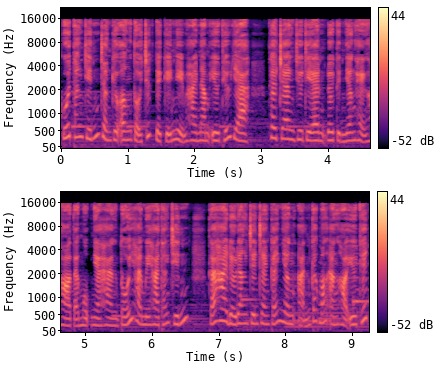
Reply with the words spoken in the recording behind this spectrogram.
Cuối tháng 9, Trần Kiều Ân tổ chức để kỷ niệm 2 năm yêu thiếu gia. Theo trang UDN, đôi tình nhân hẹn hò tại một nhà hàng tối 22 tháng 9. Cả hai đều đăng trên trang cá nhân ảnh các món ăn họ yêu thích.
